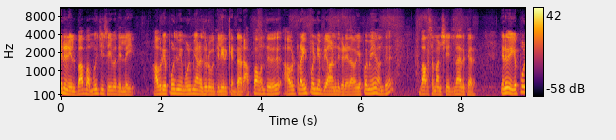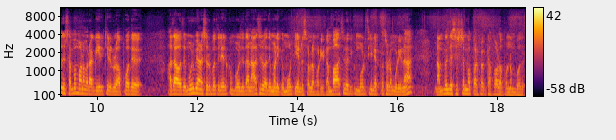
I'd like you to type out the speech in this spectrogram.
ஏனெனில் பாபா முயற்சி செய்வதில்லை. அவர் எப்பொழுதுமே முழுமையான சுரூபத்தில் இருக்கின்றார். அப்பா வந்து அவர் ட்ரை பண்ணி அப்படி ஆனது கிடையாது. அவர் எப்போவுமே வந்து பாப் சமான் ஸ்டேஜ் தான் இருக்கார். எனவே எப்பொழுது சமமானவராக இருக்கிறீர்களோ அப்போது அதாவது முழுமையான சுரூபத்தில் இருக்கும்போது தான் ஆசீர்வாதம் அளிக்கும் மூர்த்தி என்று சொல்ல முடியும். நம்ம ஆசீர்வதிக்கும் மூர்த்தின்னு எப்போ சொல்ல முடியும்னா நம்ம இந்த சிஸ்டமை பர்ஃபெக்டாக ஃபாலோ பண்ணும்போது.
